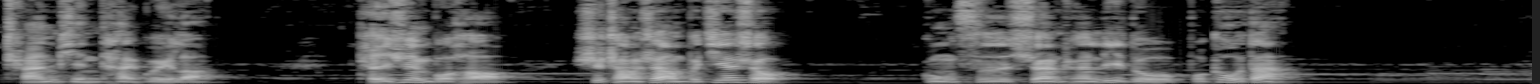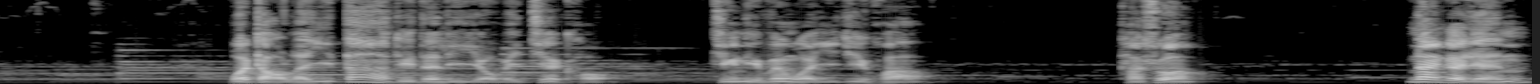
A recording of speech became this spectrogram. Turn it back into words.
产品太贵了，培训不好，市场上不接受，公司宣传力度不够大。”我找了一大堆的理由为借口，经理问我一句话，他说：“那个人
